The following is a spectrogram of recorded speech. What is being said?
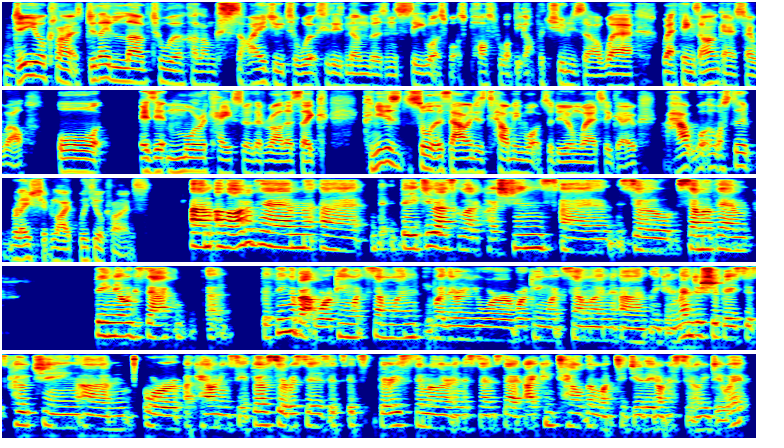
Do your clients do they love to work alongside you to work through these numbers and see what's what's possible, what the opportunities are, where where things aren't going so well, or is it more a case of they'd rather say, can you just sort this out and just tell me what to do and where to go? How what, what's the relationship like with your clients? Um, a lot of them, uh, they do ask a lot of questions. Uh, so some of them, they know exactly. Uh, the thing about working with someone, whether you're working with someone uh, like in a mentorship basis, coaching, um, or accounting, CFO services, it's it's very similar in the sense that I can tell them what to do. They don't necessarily do it.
